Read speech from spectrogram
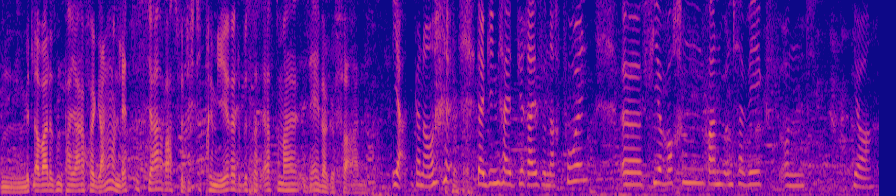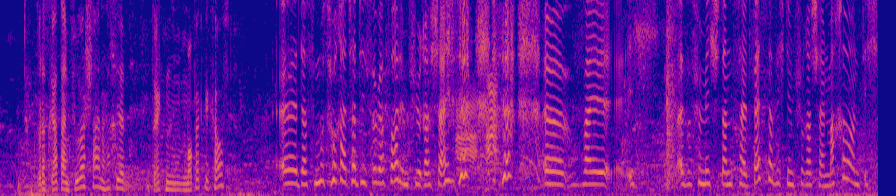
Mittlerweile sind ein paar Jahre vergangen und letztes Jahr war es für dich die Premiere. Du bist das erste Mal selber gefahren. Ja, genau. da ging halt die Reise nach Polen. Äh, vier Wochen waren wir unterwegs und ja. Du hast gerade deinen Führerschein und hast dir direkt ein Moped gekauft? Äh, das Motorrad hatte ich sogar vor dem Führerschein. äh, weil ich, also für mich stand es halt fest, dass ich den Führerschein mache und ich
